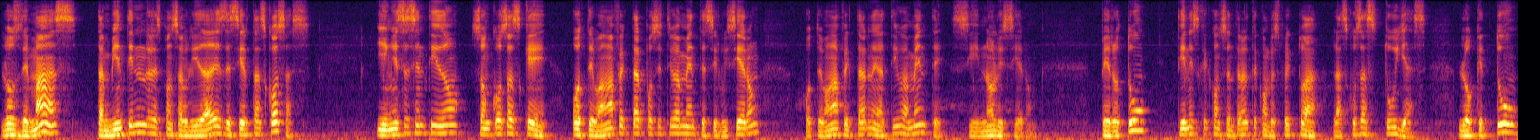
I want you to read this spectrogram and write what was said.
Los demás también tienen responsabilidades de ciertas cosas. Y en ese sentido, son cosas que o te van a afectar positivamente si lo hicieron, o te van a afectar negativamente si no lo hicieron. Pero tú tienes que concentrarte con respecto a las cosas tuyas, lo que tú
